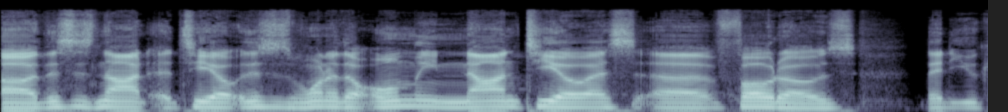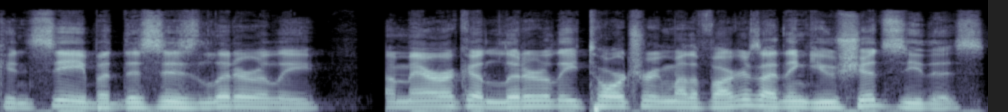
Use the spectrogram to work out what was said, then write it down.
Uh, this is not a TO. This is one of the only non-TOS uh, photos that you can see. But this is literally America literally torturing motherfuckers. I think you should see this.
